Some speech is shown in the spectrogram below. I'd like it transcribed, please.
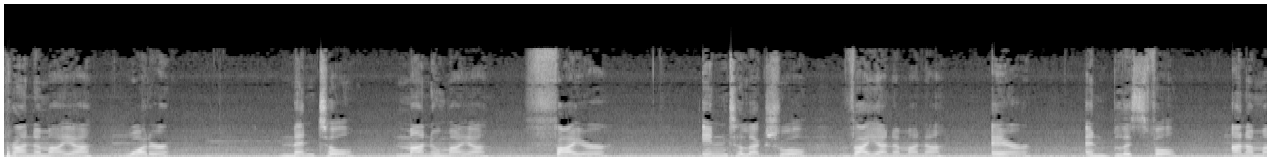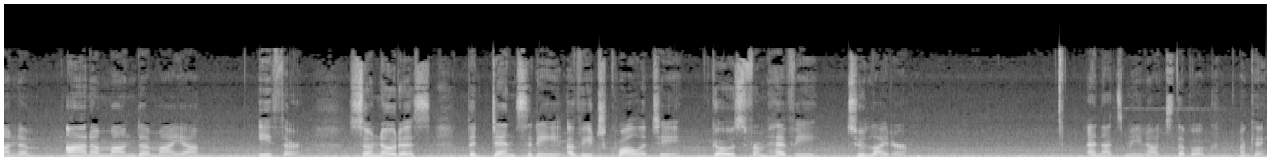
pranamaya, water, mental, manomaya, fire, intellectual, Vayanamana, air, and blissful, Anamandamaya, ether. So notice the density of each quality goes from heavy to lighter. And that's me, not the book. Okay.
